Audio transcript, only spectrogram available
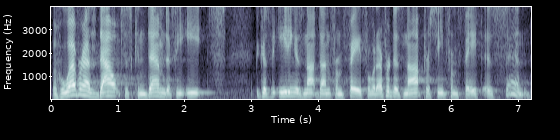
But whoever has doubts is condemned if he eats, because the eating is not done from faith. For whatever does not proceed from faith is sin.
